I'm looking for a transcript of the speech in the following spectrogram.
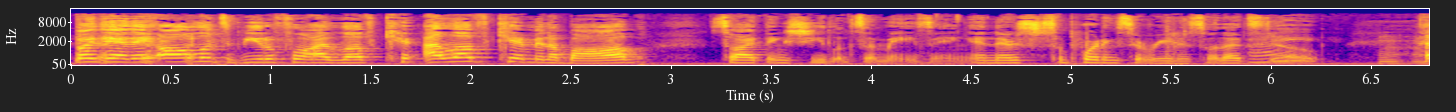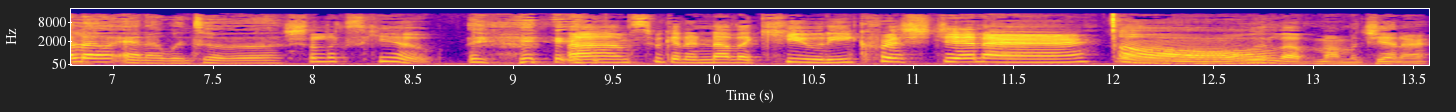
but yeah, they all looked beautiful. I love Kim. I love Kim in a bob. So I think she looks amazing, and they're supporting Serena, so that's dope. Mm-hmm. Hello, Anna Wintour. She looks cute. um, speaking of another cutie, Kris Jenner. Oh, we love Mama Jenner.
